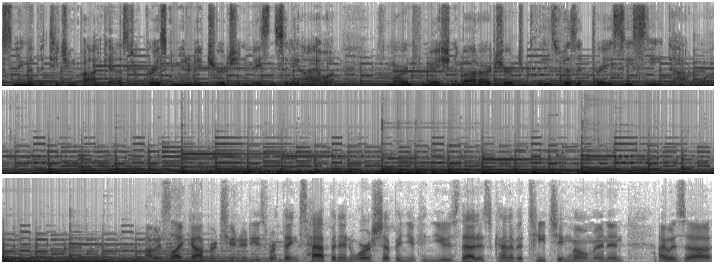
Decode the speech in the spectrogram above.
listening to the teaching podcast of Praise Community Church in Mason City, Iowa. For more information about our church, please visit praisecc.org. I always like opportunities where things happen in worship, and you can use that as kind of a teaching moment. And I was, uh,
